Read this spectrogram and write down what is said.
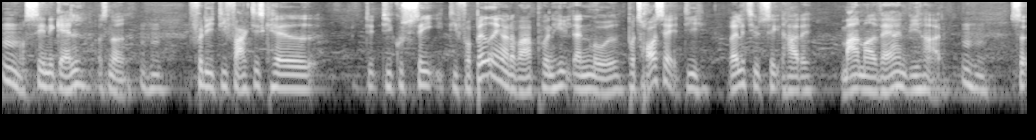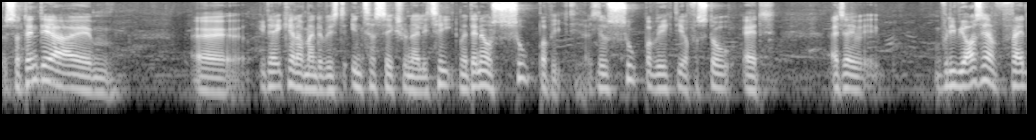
mm. og Senegal og sådan noget. Mm-hmm. Fordi de faktisk havde... De, de kunne se de forbedringer, der var på en helt anden måde. På trods af, at de relativt set har det meget, meget værre, end vi har det. Mm-hmm. Så, så den der... Øh, øh, I dag kalder man det vist intersektionalitet, men den er jo super vigtig. Altså, det er jo super vigtigt at forstå, at... Altså, fordi vi også har fat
